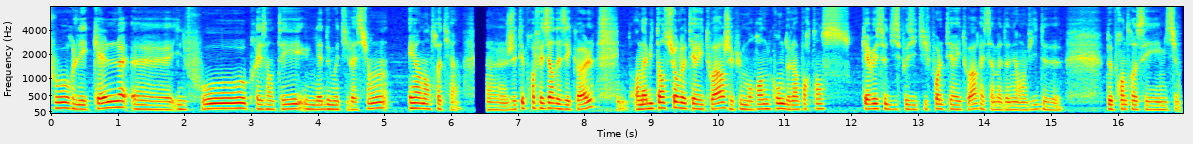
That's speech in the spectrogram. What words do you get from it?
pour lesquels il faut présenter une lettre de motivation et un entretien. Euh, J'étais professeur des écoles. En habitant sur le territoire, j'ai pu me rendre compte de l'importance qu'avait ce dispositif pour le territoire et ça m'a donné envie de, prendre ces missions.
